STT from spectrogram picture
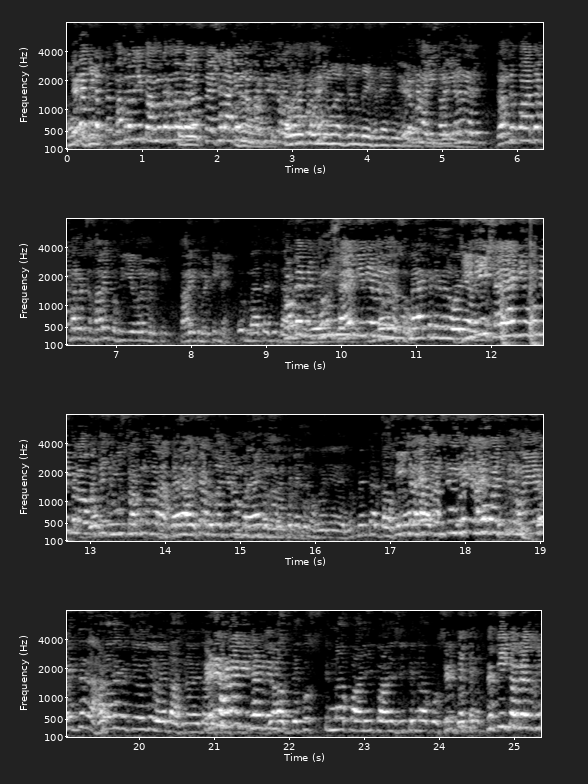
ਜਿਹੜਾ ਤੁਸੀਂ ਜਿਹੜਾ- ਮਤਲਬ ਜੇ ਕੰਮ ਕਰਨਾ ਪਹਿਲਾਂ ਸਪੈਸ਼ਲ ਆ ਕੇ ਨੰਬਰ ਫੀਡ ਕੋਈ ਕਰਾਉਣਾ ਨਹੀਂ ਹੁਣ ਅੱਗੇ ਨੂੰ ਦੇਖਦੇ ਹਾਂ ਜਿਹੜਾ ਕੋਈ ਬਣਾਈ ਸਾਲੀ ਇਹਨਾਂ ਨੇ ਗੰਦ ਪਾ ਕੇ ਖਰੜ ਚ ਸਾਰੇ ਤੁਸੀਂ ਇਹ ਉਹਨੇ ਮਿਲ ਕੇ ਸਾਰੀ ਕਮੇਟੀ ਨੇ। ਮੈਂ ਤਾਂ ਜੀ ਦੱਸ ਤੁਹਾਡੇ ਤੁਹਾਨੂੰ ਸ਼ਾਇਦ ਕੀ ਹੈ ਮੈਨੂੰ ਦੱਸੋ। ਮੈਂ ਕਿੰਨੇ ਦਿਨ ਹੋਏ ਜਿਹਦੀ ਸ਼ਾਇਦ ਹੈ ਕਿ ਉਹਨੂੰ ਵੀ ਬੁਲਾਓ ਇੱਥੇ ਜਲੂਸ ਕੱਢ ਉਹਦਾ ਰੱਖ ਚਾਹੇ ਝਾੜੂ ਦਾ ਜਿਹੜਾ ਮੈਂ ਮਰਜ਼ੀ ਦੱਸੋ ਕਿੰਨੇ ਦਿਨ ਬੰਦਾ ਹੋਏ ਨੇ ਇਹਨੂੰ? ਮੈਂ ਤਾਂ ਦੱਸ ਤੁਸੀਂ ਚਾਹੇ ਦਸ ਦਿਨ ਹੋਏ ਚਾਹੇ ਪੰਜ ਦਿਨ ਹੋਏ। ਯਾਰ ਇੱਧਰ ਹੜਾਂ ਦੇ ਵਿੱਚ ਉਲਝੇ ਹੋਏ ਦੱਸ ਰਹੇ ਕਿਹੜੇ ਹੜ੍ਹਾਂ ਕੀ ਖੇਡਦੇ ਨੇ? ਆਹ ਦੇਖੋ ਕਿੰਨਾ ਪਾਣੀ ਪਾਣੀ ਸੀ ਕਿੰਨਾ ਕੁਛ ਸੀ। ਫਿਰ ਕੀ- ਫਿਰ ਕੀ ਕਰ ਲਿਆ ਤੁਸੀਂ?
